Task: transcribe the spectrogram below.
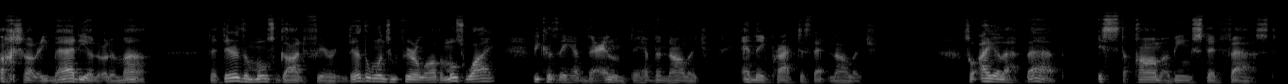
Akhshal ibadi al ulama. That they're the most God fearing. They're the ones who fear Allah the most. Why? Because they have the ilm, they have the knowledge, and they practice that knowledge. So ayal ahbab, istiqama, being steadfast.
